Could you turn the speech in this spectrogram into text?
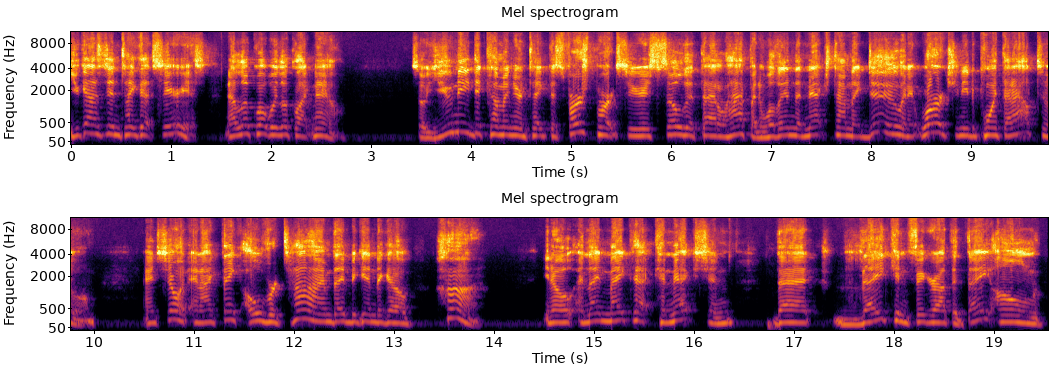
you guys didn't take that serious now look what we look like now so you need to come in here and take this first part serious so that that'll happen well then the next time they do and it works you need to point that out to them and show it. And I think over time they begin to go, huh, you know, and they make that connection that they can figure out that they own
